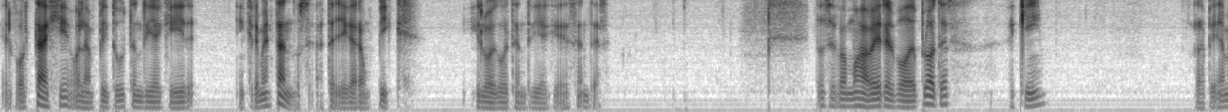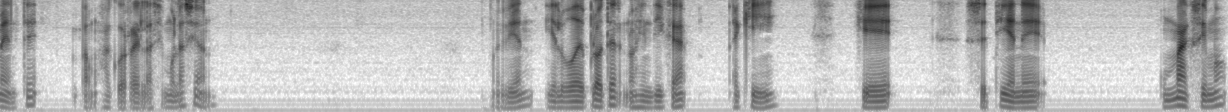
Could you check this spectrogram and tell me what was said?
el voltaje o la amplitud tendría que ir incrementándose hasta llegar a un pic y luego tendría que descender. Entonces vamos a ver el bode plotter aquí rápidamente. Vamos a correr la simulación. Muy bien, y el bode plotter nos indica aquí que se tiene un máximo,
